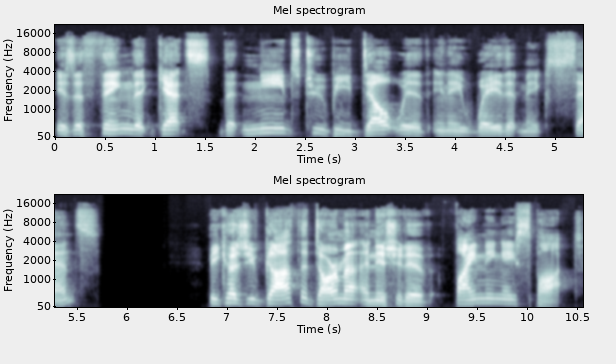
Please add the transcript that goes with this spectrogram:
is a thing that gets that needs to be dealt with in a way that makes sense because you've got the Dharma initiative finding a spot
